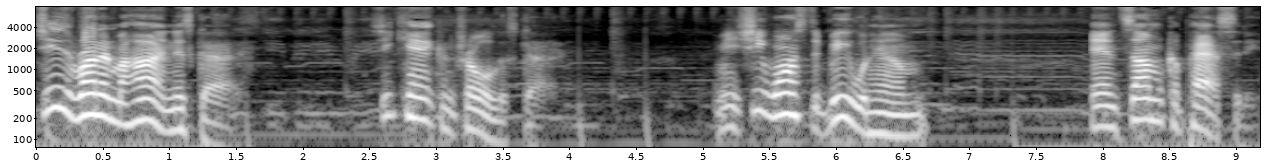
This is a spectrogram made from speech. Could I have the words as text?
she's running behind this guy. She can't control this guy. I mean, she wants to be with him in some capacity.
